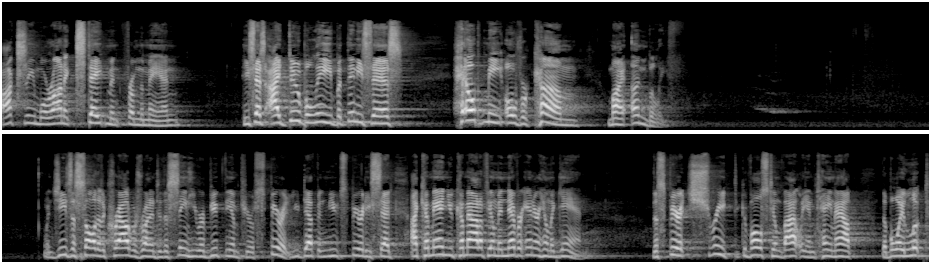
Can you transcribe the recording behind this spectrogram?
oxymoronic statement from the man He says, I do believe, but then he says, Help me overcome my unbelief. When Jesus saw that a crowd was running to the scene, he rebuked the impure spirit. You deaf and mute spirit, he said, I command you, come out of him and never enter him again. The spirit shrieked, convulsed him violently, and came out. The boy looked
